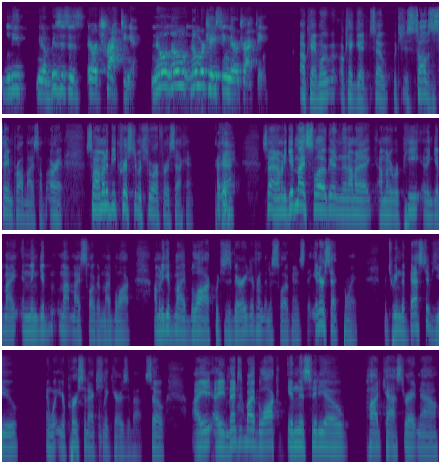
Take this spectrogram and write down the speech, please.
lead, you know, businesses they're attracting it. No, no, no more chasing; they're attracting. Okay. Okay. Good. So, which solves the same problem myself. All right. So I'm going to be Krista Mashore for a second. Okay. Okay. So I'm going to give my slogan, and then I'm going to I'm going to repeat, and then give my and then give not my slogan, my block. I'm going to give my block, which is very different than a slogan. It's the intersect point between the best of you and what your person actually cares about. So I, I invented my block in this video podcast right now.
